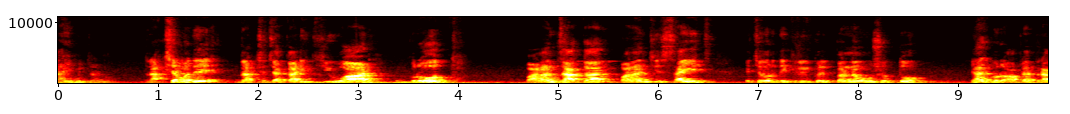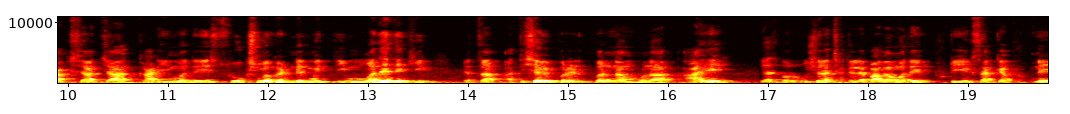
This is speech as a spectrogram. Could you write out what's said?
आहे मित्रांनो. द्राक्षामध्ये द्राक्षाच्या काडीची वाढ ग्रोथ पानांचा आकार पानांची साईज याच्यावर देखील विपरीत परिणाम होऊ शकतो. याचबरोबर आपल्या द्राक्षाच्या काडीमध्ये सूक्ष्म घटनिर्मितीमध्ये देखील याचा अतिशय विपरीत परिणाम होणार आहे. याचबरोबर उशिरा छाटलेल्या बागामध्ये फुटी एकसारख्या फुटणे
